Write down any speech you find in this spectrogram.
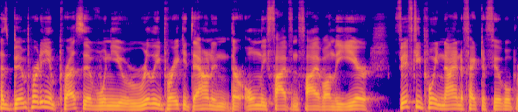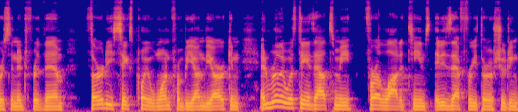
has been pretty impressive when you really break it down. And they're only 5 and 5 on the year. 50.9 effective field goal percentage for them, 36.1 from beyond the arc. And, and really, what stands out to me for a lot of teams, it is that free throw shooting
